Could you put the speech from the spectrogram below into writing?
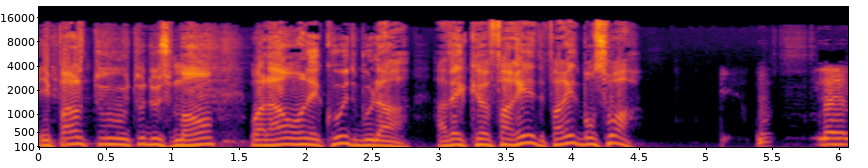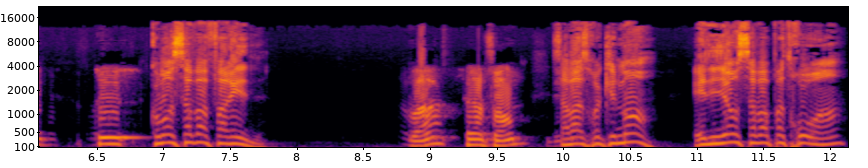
Il parle tout, tout doucement. Voilà, on l'écoute, Boula, avec euh, Farid. Farid, bonsoir. tous, Comment ça va, Farid? Ça va, c'est la forme. Ça va tranquillement? Et Lyon, ça va pas trop, hein?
